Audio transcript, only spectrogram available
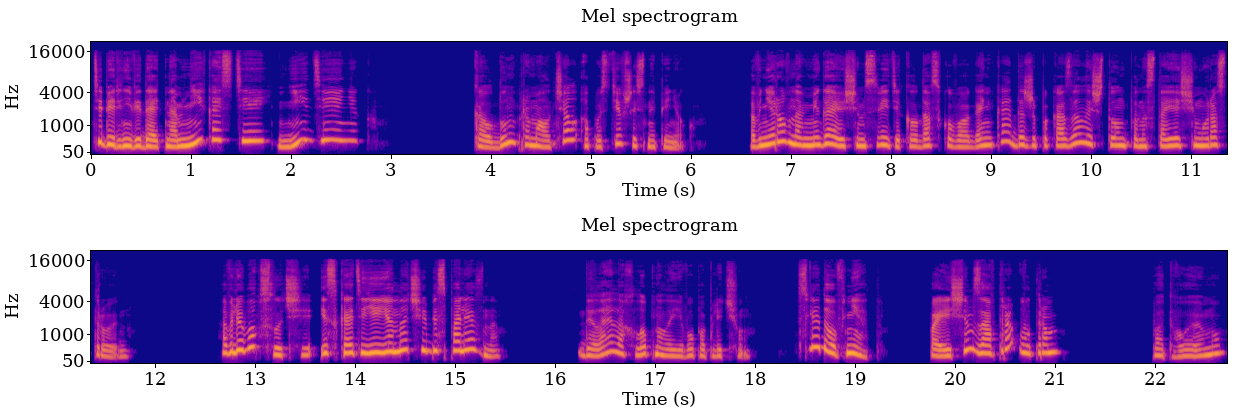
Теперь не видать нам ни костей, ни денег. Колдун промолчал, опустившись на пенек. В неровном мигающем свете колдовского огонька даже показалось, что он по-настоящему расстроен. В любом случае, искать ее ночью бесполезно. Делайла хлопнула его по плечу. Следов нет. Поищем завтра утром. По-твоему,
